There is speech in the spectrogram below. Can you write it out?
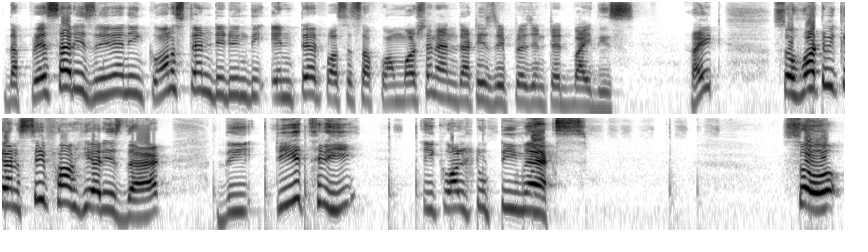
the pressure is remaining constant during the entire process of combustion and that is represented by this right. So, what we can see from here is that the T 3 equal to T max. So,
